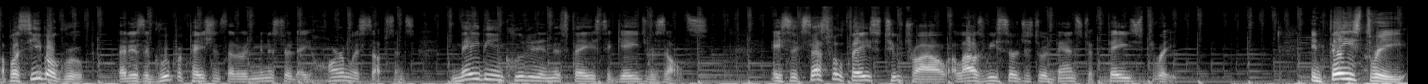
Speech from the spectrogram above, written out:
A placebo group, that is a group of patients that are administered a harmless substance, may be included in this phase to gauge results. A successful phase 2 trial allows researchers to advance to phase 3. In phase 3,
